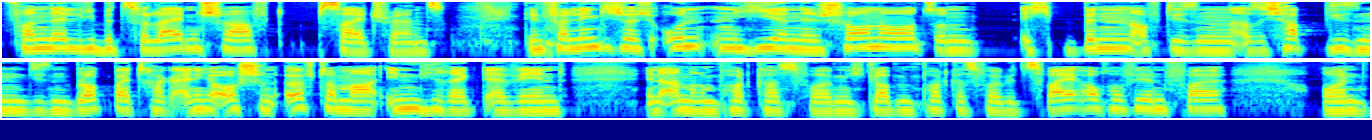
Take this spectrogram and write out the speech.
Von der Liebe zur Leidenschaft, Psytrance. Den verlinke ich euch unten hier in den Show Notes und ich bin auf diesen, also ich habe diesen, diesen Blogbeitrag eigentlich auch schon öfter mal indirekt erwähnt in anderen Podcast-Folgen. Ich glaube in Podcast-Folge 2 auch auf jeden Fall. Und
